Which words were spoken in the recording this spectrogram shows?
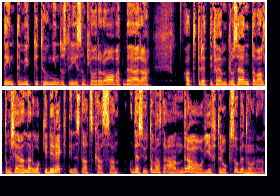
Det är inte mycket tung industri som klarar av att bära att 35 procent av allt de tjänar åker direkt in i statskassan. Och dessutom fanns det andra avgifter också att betala.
